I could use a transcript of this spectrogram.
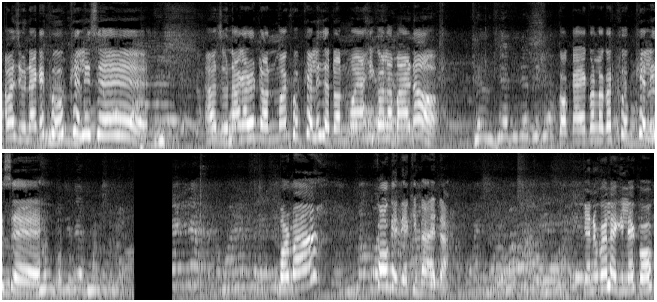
আমাৰ জোনাকে খুব খেলিছে আৰু জোনাক আৰু তন্ময় খুব খেলিছে তন্ময় আহি গ'ল আমাৰ ন ককায়েকৰ লগত খুব খেলিছে বৰ্মা কওক এতিয়া কিবা এটা কেনেকুৱা লাগিলে কওক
